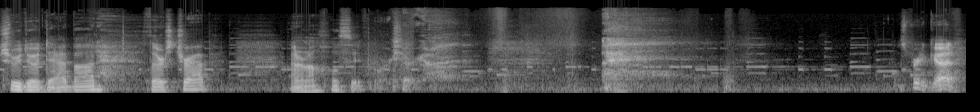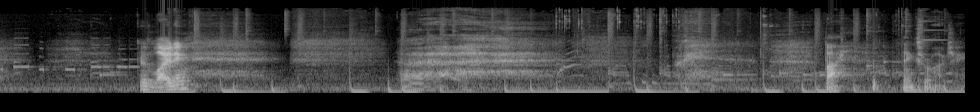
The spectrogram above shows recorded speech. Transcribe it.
Should we do a dad bod thirst trap? I don't know. We'll see if it works. Here we pretty good. Good lighting. Uh, okay. Bye. Thanks for watching.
